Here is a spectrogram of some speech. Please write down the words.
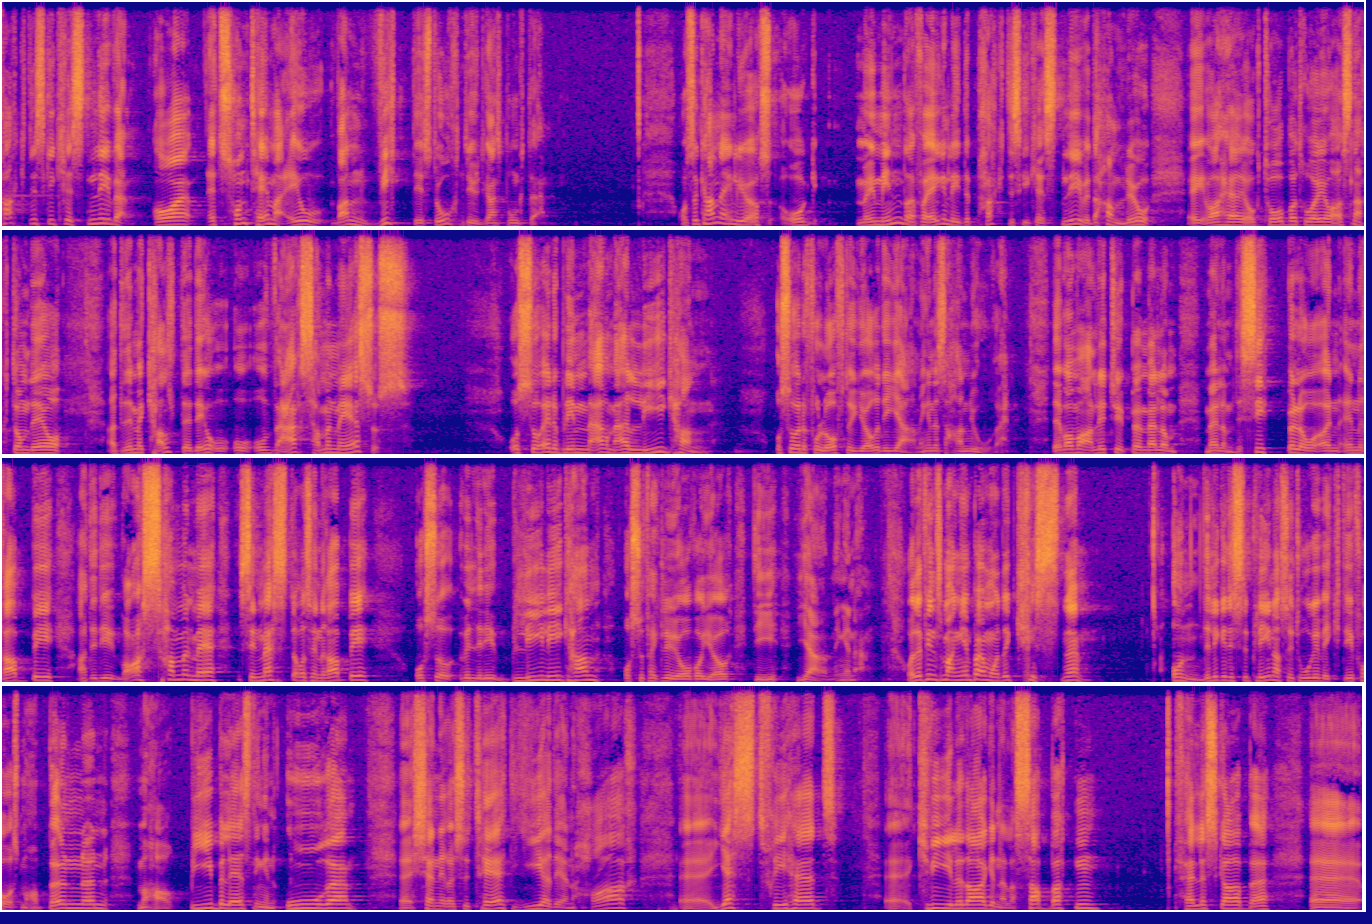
praktiske kristenlivet. Og et sånt tema er jo vanvittig stort i utgangspunktet. Og så kan det egentlig gjøres òg mye mindre for egentlig det praktiske kristenlivet. Det handler jo, Jeg var her i oktober tror jeg, og snakket om det, at det vi kalte det, det er å, å, å, være sammen med Jesus. Og så er det å bli mer og mer lik han. Og så er det å få lov til å gjøre de gjerningene som han gjorde. Det var vanlig type mellom, mellom disippel og en, en, rabbi. At de var sammen med sin mester og sin rabbi. Og så ville de bli lik han, og så fikk de lov å gjøre de gjerningene. Og Det fins mange på en måte kristne åndelige disipliner som jeg tror er viktige for oss. Vi har bønnen, vi har bibellesningen, ordet. Eh, Sjenerøsitet gir det en har. Eh, gjestfrihet. Eh, hviledagen eller sabbaten. Fellesskapet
